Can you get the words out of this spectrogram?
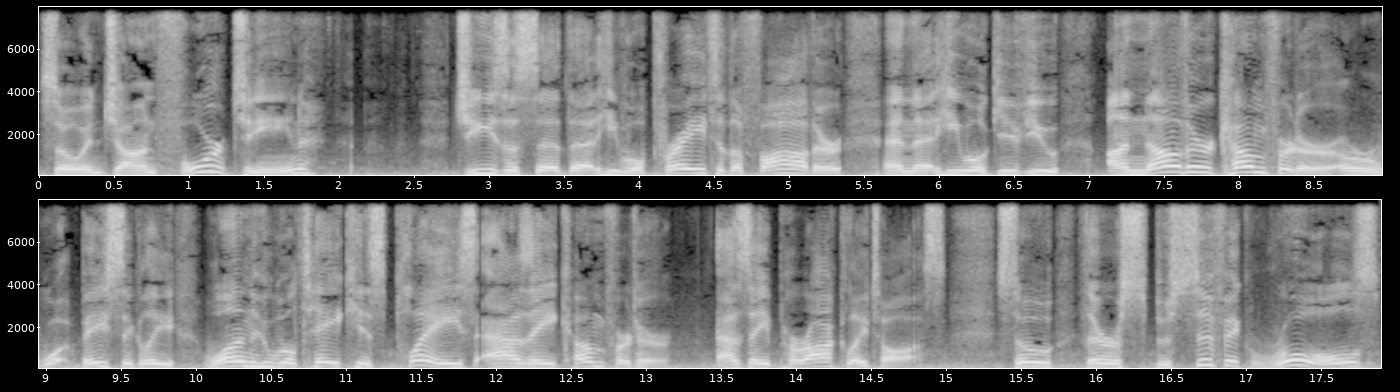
so in John 14, Jesus said that he will pray to the Father and that he will give you another comforter, or basically one who will take his place as a comforter as a parakletos. So there are specific roles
